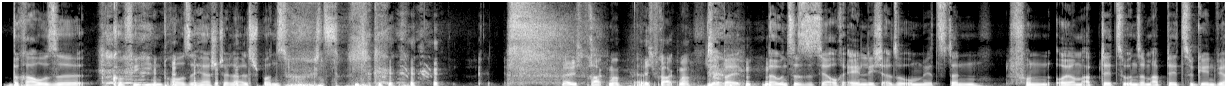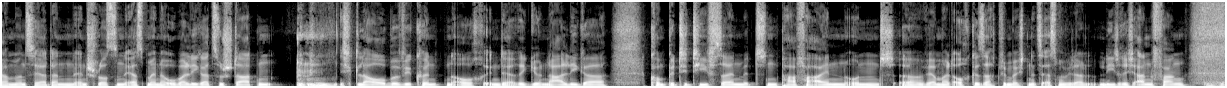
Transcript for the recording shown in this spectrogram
Brause, Koffeinbrausehersteller als Sponsor. ich frag mal, ich frag mal. Ja, bei, bei uns ist es ja auch ähnlich, also um jetzt dann von eurem Update zu unserem Update zu gehen, wir haben uns ja dann entschlossen, erstmal in der Oberliga zu starten. Ich glaube, wir könnten auch in der Regionalliga kompetitiv sein mit ein paar Vereinen und äh, wir haben halt auch gesagt, wir möchten jetzt erstmal wieder niedrig anfangen. Mhm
